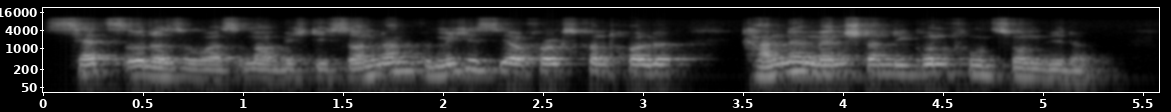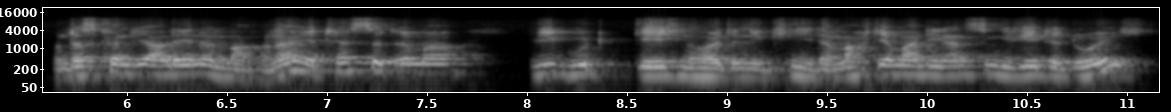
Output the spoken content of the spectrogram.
Sets oder sowas immer wichtig, sondern für mich ist die Erfolgskontrolle, kann der Mensch dann die Grundfunktion wieder. Und das könnt ihr alleine machen. Ne? Ihr testet immer, wie gut gehe ich denn heute in die Knie. Dann macht ihr mal die ganzen Geräte durch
